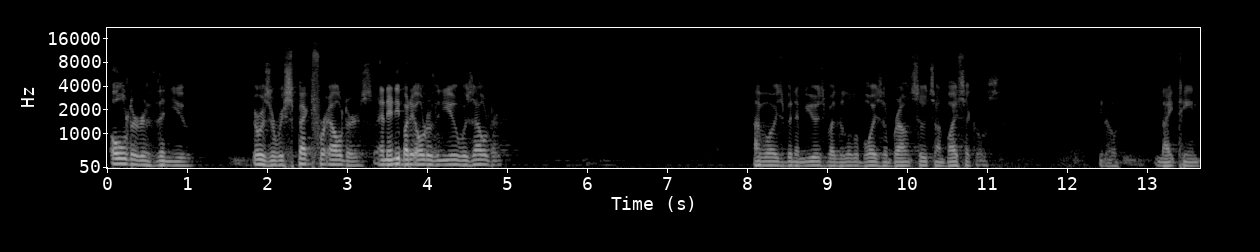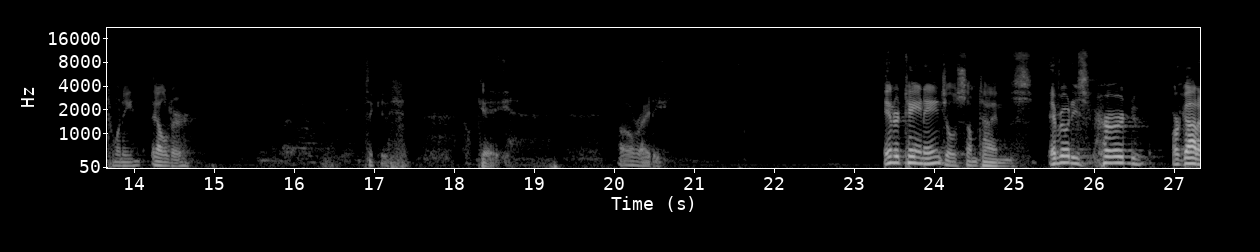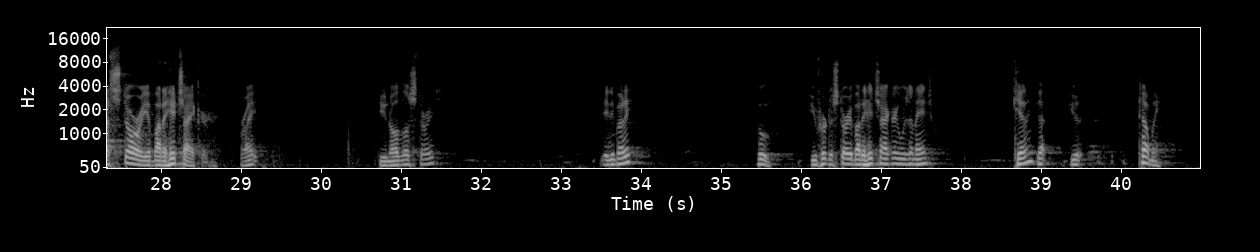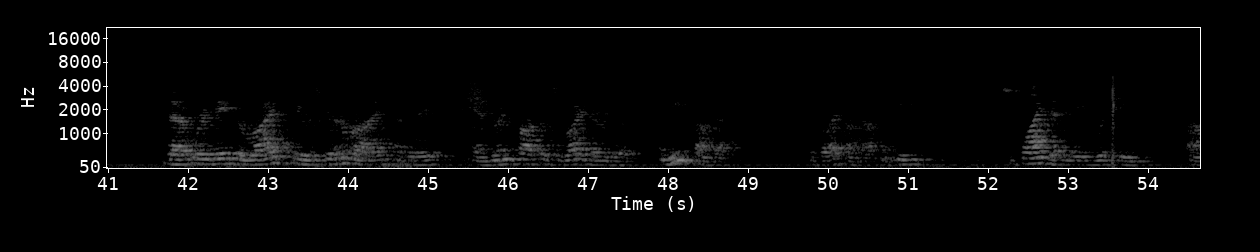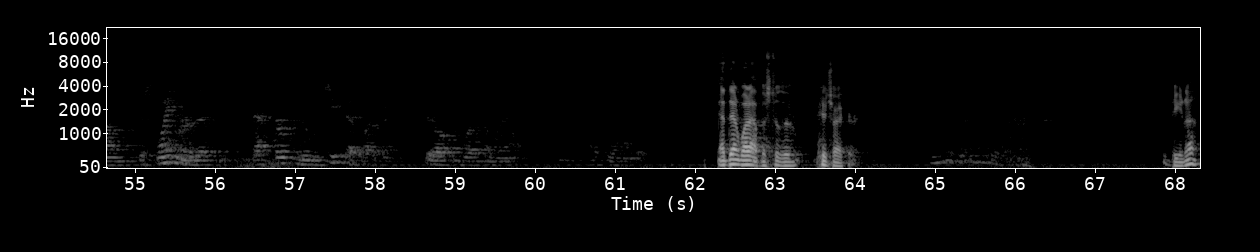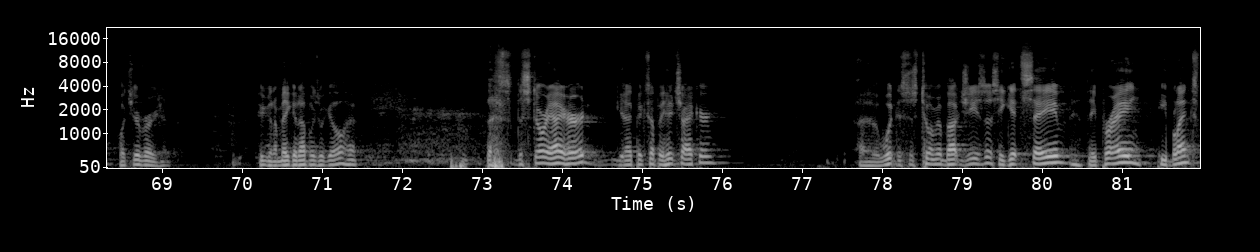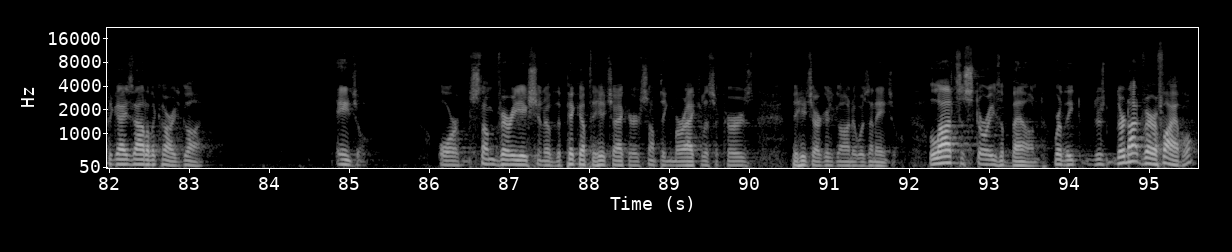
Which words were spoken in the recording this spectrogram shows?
older than you. There was a respect for elders, and anybody older than you was elder. I've always been amused by the little boys in brown suits on bicycles. You know, 19, 20, elder. Okay, all righty. Entertain angels sometimes Everybody's heard or got a story about a hitchhiker, right? Do you know those stories? Anybody? Who? You've heard a story about a hitchhiker who was an angel? Ken, you, tell me. And then what happens to the hitchhiker? Dina, what's your version? You're going to make it up as we go? the, story I heard guy picks up a hitchhiker, uh, witnesses to him about Jesus. He gets saved. They pray. He blinks. The guy's out of the car. He's gone. Angel. Or some variation of the pick up the hitchhiker, something miraculous occurs the hitchhiker's gone, it was an angel. Lots of stories abound where they, they're not verifiable.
